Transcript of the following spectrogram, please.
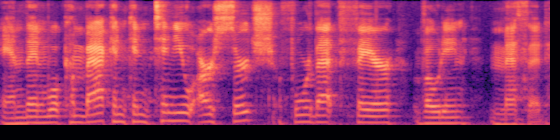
And then we'll come back and continue our search for that fair voting method.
